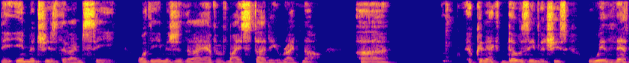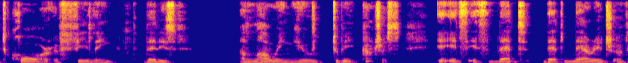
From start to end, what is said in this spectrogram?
the images that I'm seeing or the images that I have of my study right now, uh, connect those images with that core of feeling that is allowing you to be conscious. It's, it's that that marriage of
